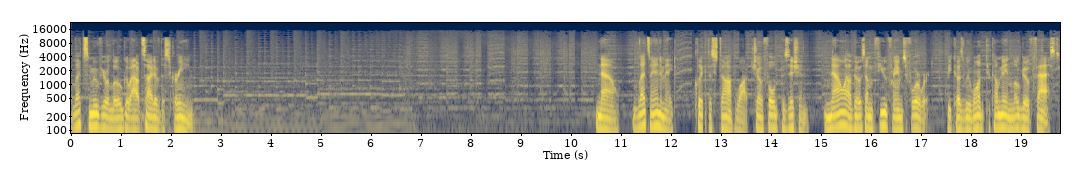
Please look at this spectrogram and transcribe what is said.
Let's move your logo outside of the screen. Now, let's animate. Click the stopwatch of fold position. Now I'll go some few frames forward, because we want to come in logo fast.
